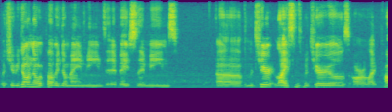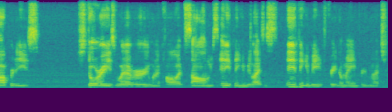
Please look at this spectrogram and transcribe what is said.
which if you don't know what public domain means, it basically means uh, material licensed materials or like properties, stories, whatever you want to call it, songs, anything can be licensed. Anything can be free domain pretty much.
